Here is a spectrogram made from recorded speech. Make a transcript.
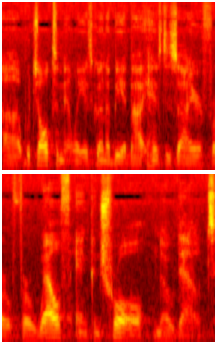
uh, which ultimately is going to be about his desire for, for wealth and control, no doubt.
